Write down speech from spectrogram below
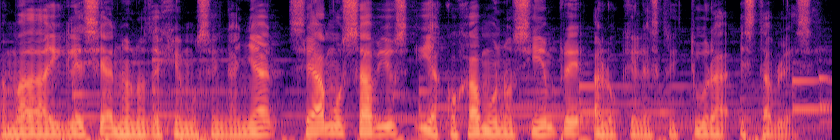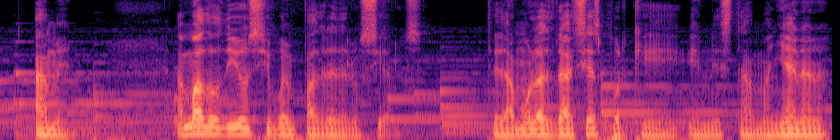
Amada iglesia, no nos dejemos engañar, seamos sabios y acojámonos siempre a lo que la escritura establece. Amén. Amado Dios y buen Padre de los cielos, te damos las gracias porque en esta mañana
